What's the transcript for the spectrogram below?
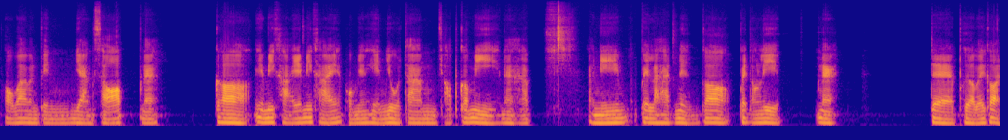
เพราะว่ามันเป็นยางซอฟต์นะ ก็ยังมีขายยังมีขาย ผมยังเห็นอยู่ตามช็อปก็มีนะครับ อันนี้เป็นรหัสหนึ่งก็เป็นต้องรีบนะแต่เผื่อไว้ก่อน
